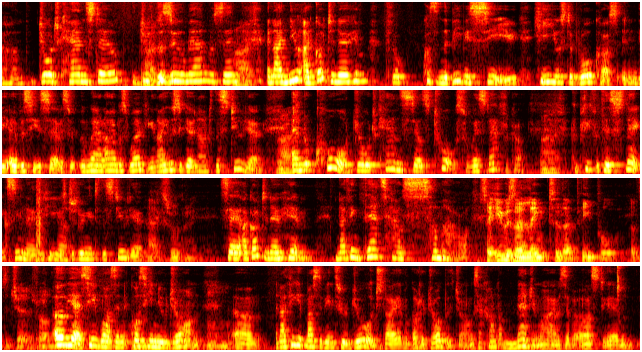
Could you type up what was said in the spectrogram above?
Um, George Cansdale, the, Right. the zoo man, was in. Right. And I knew I'd got to know him because in the BBC he used to broadcast in the overseas service where I was working, and I used to go down to the studio Right. and record George Cansdale's talks for West Africa, right. complete with his snakes, you know, that he used to bring into the studio. Extraordinary. So I got to know him, and I think that's how somehow. So he was a link to the people of the church, rather. Oh yes, he was, and of course he Mm. knew John. Mm. Um, and I think it must have been through George that I ever got a job with John, because I can't imagine why I was ever asked to and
